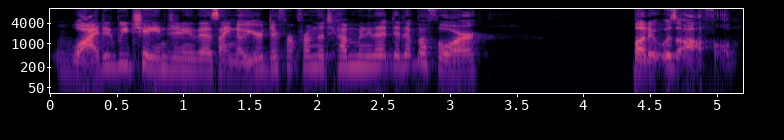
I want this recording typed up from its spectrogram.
Why did we change any of this? I know you're different from the company that did it before, but it was awful.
